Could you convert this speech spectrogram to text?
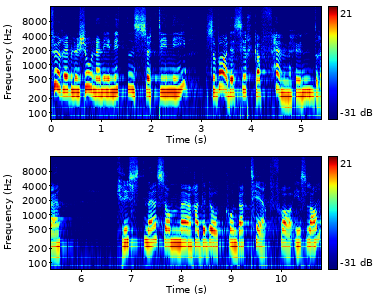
Før revolusjonen i 1979 så var det ca. 500 kristne som hadde da konvertert fra islam.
